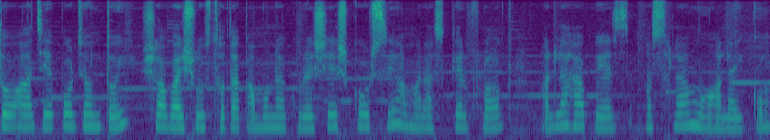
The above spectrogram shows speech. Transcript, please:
তো আজ এ পর্যন্তই। সবাই সুস্থতা কামনা করে শেষ করছি আমার আজকের ভ্লগ আল্লাহ হাফেজ। আসসালামু আলাইকুম।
